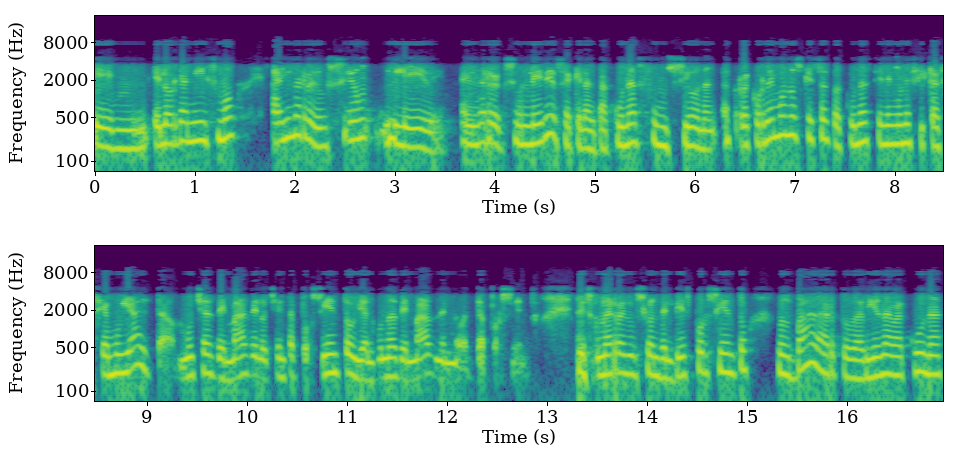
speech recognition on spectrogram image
em, el organismo, hay una reducción leve, hay una reducción leve, o sea que las vacunas funcionan. Recordémonos que estas vacunas tienen una eficacia muy alta, muchas de más del 80% y algunas de más del 90%. Entonces una reducción del 10% nos va a dar todavía una vacuna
